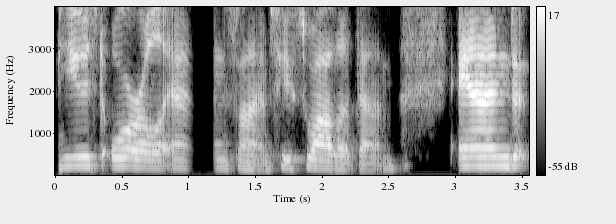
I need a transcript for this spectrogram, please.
he used oral enzymes. He swallowed them. And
